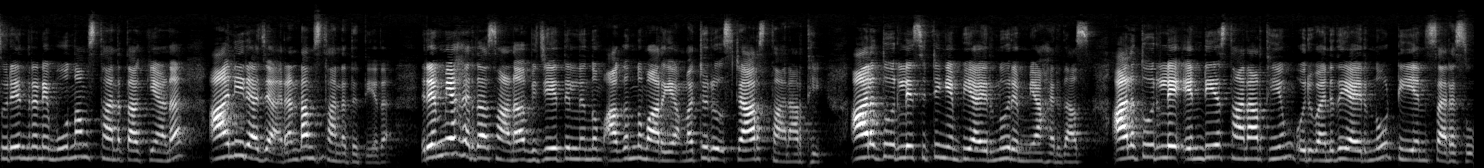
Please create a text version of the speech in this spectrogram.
സുരേന്ദ്രനെ മൂന്നാം സ്ഥാനത്താക്കിയാണ് ആനി രാജ രണ്ടാം സ്ഥാനത്തെത്തിയത്. രമ്യ ഹരിദാസ് ആണ് വിജയത്തിൽ നിന്നും അകന്നുമാറിയ മറ്റൊരു സ്റ്റാർ സ്ഥാനാർത്ഥി. ആലത്തൂരിലെ സിറ്റിംഗ് എം ആയിരുന്നു രമ്യ ഹരിദാസ്. ആലത്തൂരിലെ എൻ ഡി എ സ്ഥാനാർത്ഥിയും ഒരു വനിതയായിരുന്നു ടി എൻ സരസു.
